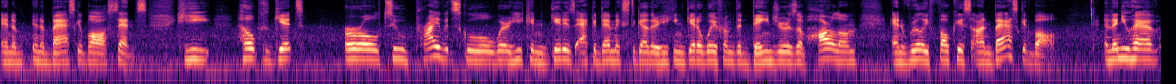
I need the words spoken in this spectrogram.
in a in a basketball sense. He helps get Earl to private school where he can get his academics together, he can get away from the dangers of Harlem and really focus on basketball. And then you have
